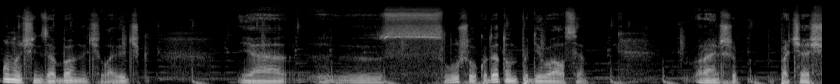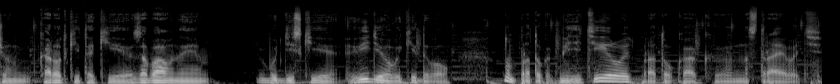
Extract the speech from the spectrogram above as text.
он очень забавный человечек. Я э, слушал, куда-то он подевался. Раньше почаще он короткие такие забавные буддийские видео выкидывал – ну, про то, как медитировать, про то, как э, настраивать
